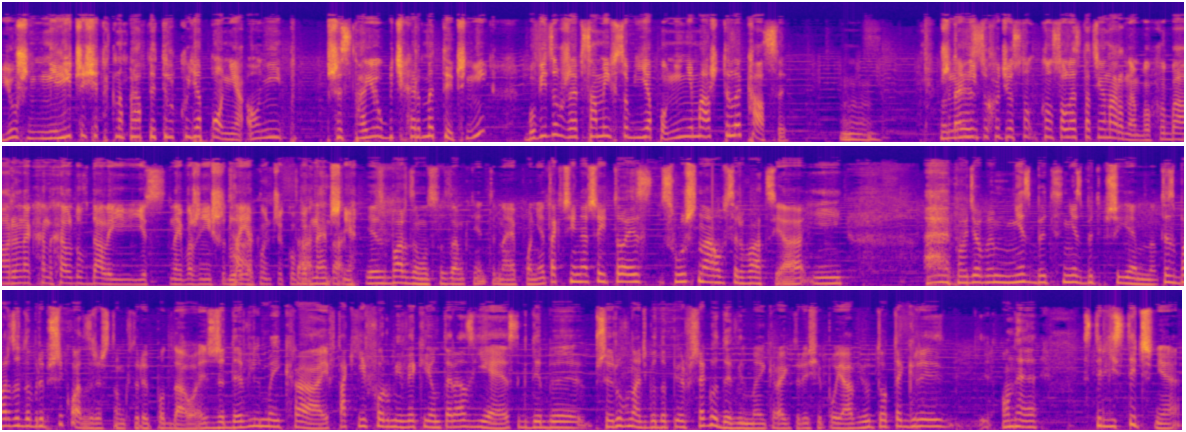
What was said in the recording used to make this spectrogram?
Już nie liczy się tak naprawdę tylko Japonia, oni przestają być hermetyczni, bo widzą, że w samej w sobie Japonii nie ma aż tyle kasy. Mm. No Przynajmniej jest... chodzi o konsole stacjonarne, bo chyba rynek handheldów dalej jest najważniejszy tak, dla Japończyków tak, wewnętrznie. Tak. Jest bardzo mocno zamknięty na Japonię. Tak czy inaczej, to jest słuszna obserwacja i powiedziałbym niezbyt, niezbyt przyjemna. To jest bardzo dobry przykład zresztą, który poddałeś, że Devil May Cry w takiej formie, w jakiej on teraz jest, gdyby przyrównać go do pierwszego Devil May Cry, który się pojawił, to te gry, one stylistycznie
